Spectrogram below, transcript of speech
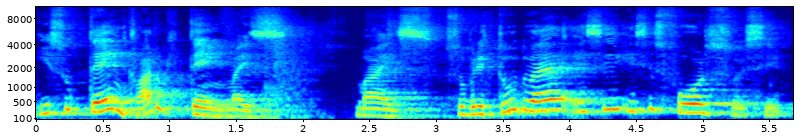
Isso tem, claro que tem, mas, mas sobretudo é esse, esse esforço, esse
